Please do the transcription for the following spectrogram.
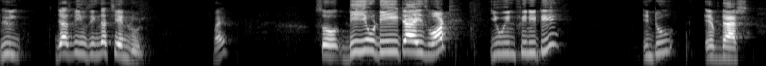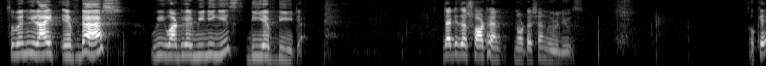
We will just be using the chain rule right. So du d eta is what u infinity into f dash. So when we write f dash we what we are meaning is df d eta that is a shorthand notation we will use okay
